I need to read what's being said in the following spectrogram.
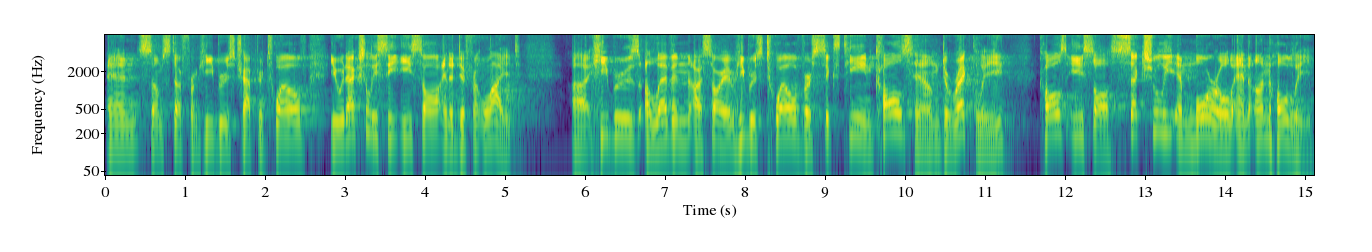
and some stuff from Hebrews chapter 12, you would actually see Esau in a different light. Uh, Hebrews 11, or uh, sorry, Hebrews 12, verse 16 calls him directly, calls Esau sexually immoral and unholy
